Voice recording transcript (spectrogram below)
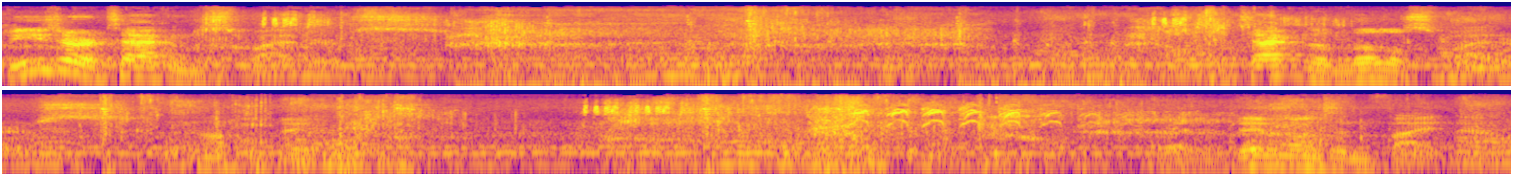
Bees are attacking the spiders. Attack the little spiders, not the big ones. Yeah, the big ones in fight now.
